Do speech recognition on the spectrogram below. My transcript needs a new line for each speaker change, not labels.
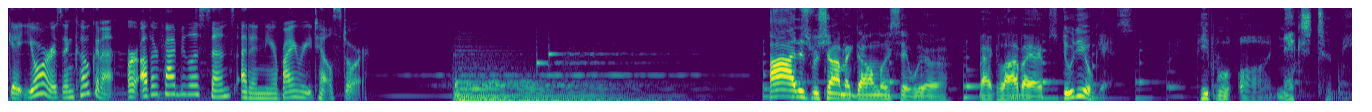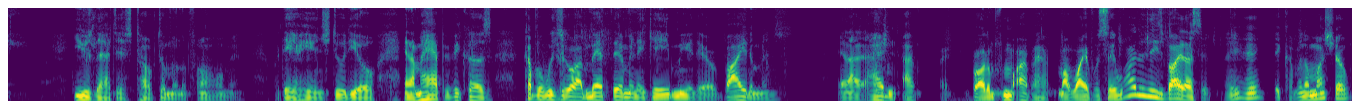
Get yours in coconut or other fabulous scents at a nearby retail store.
Hi, this is Rushion McDonald. I say we're back live. I have studio guests. People are next to me. Usually I just talk to them on the phone, and but they're here in studio, and I'm happy because a couple of weeks ago I met them and they gave me their vitamins, and I, I hadn't I brought them from my wife would say, "Why do these vitamins?" I said, "Hey, hey, they're coming on my show.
